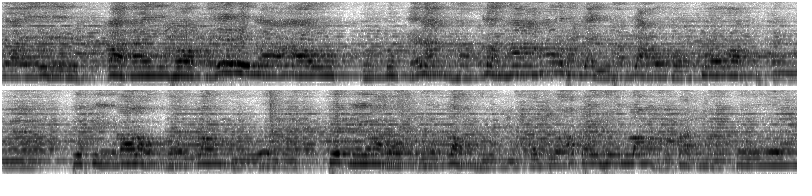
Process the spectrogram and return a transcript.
ใจ ว่าให้พอไปลาวหนุ่มนุ่มแกนั่งห่างนั่งหาวทำใหญ่ทำยาวของคอ เพียนี้ว่าลองเหินลองเหินเพียนี้ว่าลองเหินลองเหินเอาหัวไปเหินลองให้ปังเดิน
